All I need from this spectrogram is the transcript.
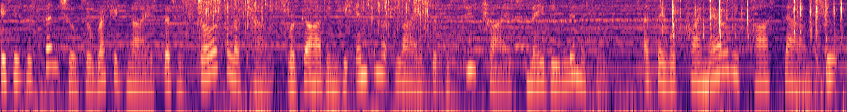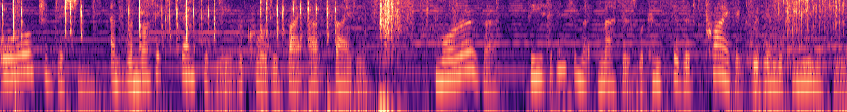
It is essential to recognize that historical accounts regarding the intimate lives of the Sioux tribes may be limited, as they were primarily passed down through oral traditions and were not extensively recorded by outsiders. Moreover, these intimate matters were considered private within the community,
